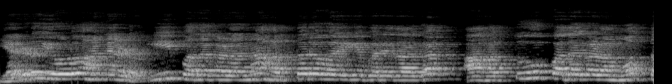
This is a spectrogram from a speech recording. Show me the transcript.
ಎರಡು ಏಳು ಹನ್ನೆರಡು. ಈ ಪದಗಳನ್ನ ಹತ್ತರವರೆಗೆ ಬರೆದಾಗ ಆ ಹತ್ತು ಪದಗಳ ಮೊತ್ತ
